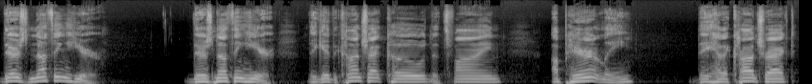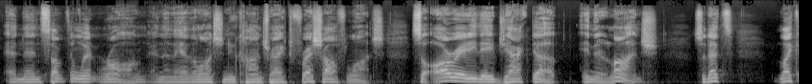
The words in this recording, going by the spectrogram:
there's nothing here. There's nothing here. They get the contract code, that's fine. Apparently, they had a contract and then something went wrong, and then they had to launch a new contract fresh off launch. So already they've jacked up in their launch. So that's like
